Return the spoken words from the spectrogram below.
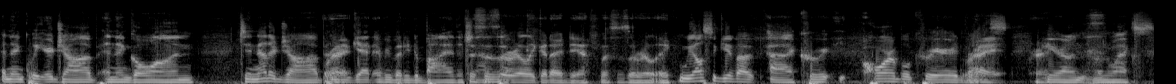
and then quit your job, and then go on to another job, and then get everybody to buy the. This is a really good idea. This is a really We also give out uh, career, horrible career advice Right, right. here on on Wax.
